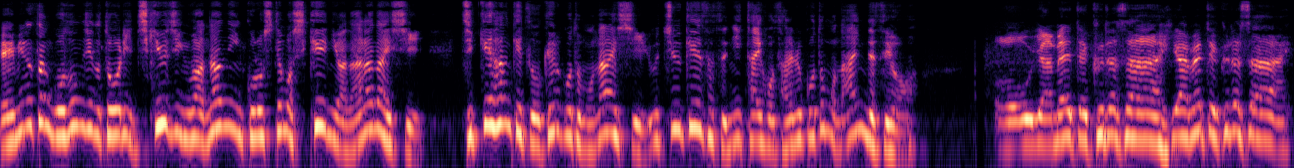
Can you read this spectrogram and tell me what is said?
えー皆さんご存知の通り、地球人は何人殺しても死刑にはならないし、実刑判決を受けることもないし、宇宙警察に逮捕されることもないんですよ。おうやめてくださいやめてください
